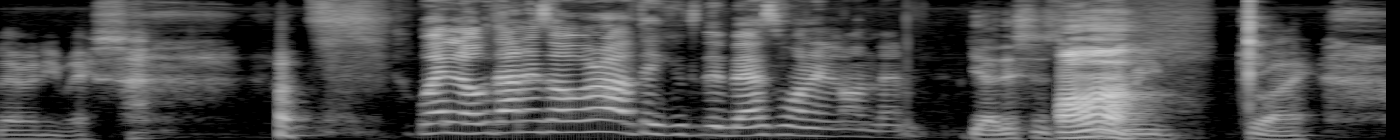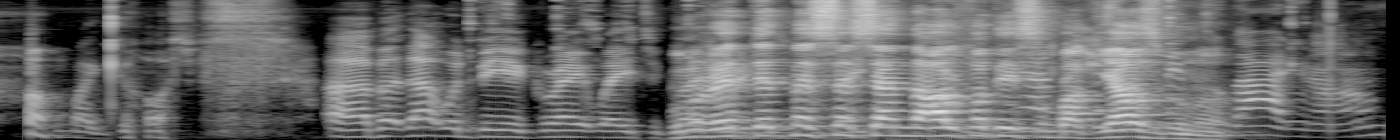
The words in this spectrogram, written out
there anyway. So. When lockdown is over, I'll take you to the best one in London. yeah, this is Aha. very dry. Oh my gosh. Uh, but that would be a great way to. Bunu graduate reddetmezsen into sen de alfa Yeah, değilsin but bak it's yaz not been bunu. too bad, you know.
